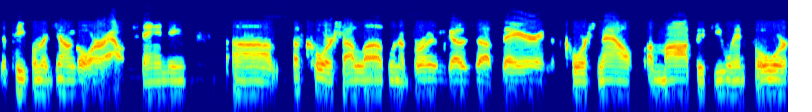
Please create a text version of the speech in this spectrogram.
The people in the jungle are outstanding. Um, of course, I love when a broom goes up there, and of course now a mop if you win four.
